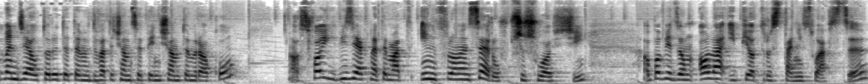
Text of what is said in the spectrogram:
będzie autorytetem w 2050 roku? O swoich wizjach na temat influencerów w przyszłości opowiedzą Ola i Piotr Stanisławscy,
